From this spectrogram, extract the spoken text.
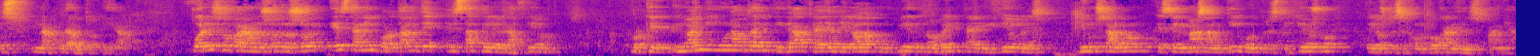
es una pura utopía. Por eso para nosotros hoy es tan importante esta celebración, porque no hay ninguna otra entidad que haya llegado a cumplir 90 ediciones de un salón que es el más antiguo y prestigioso de los que se convocan en España.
